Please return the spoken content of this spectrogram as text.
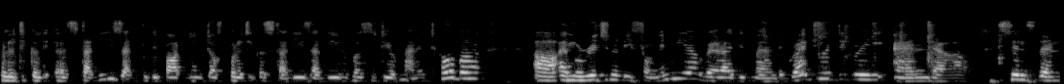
political uh, studies at the Department of Political Studies at the University of Manitoba. Uh, I'm originally from India, where I did my undergraduate degree, and uh, since then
